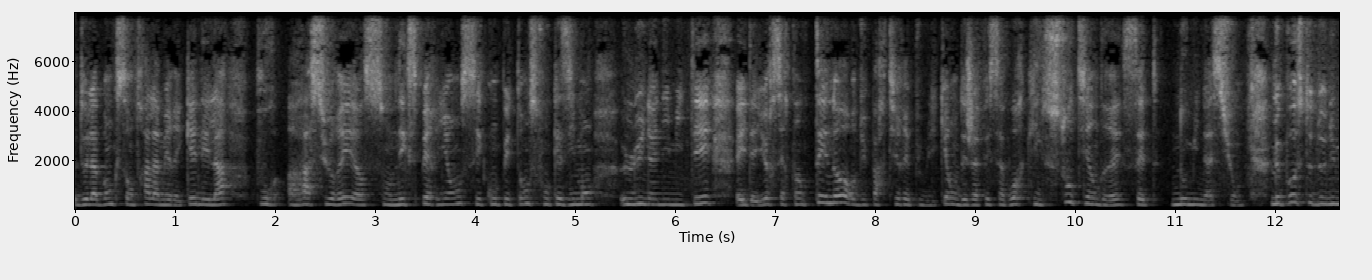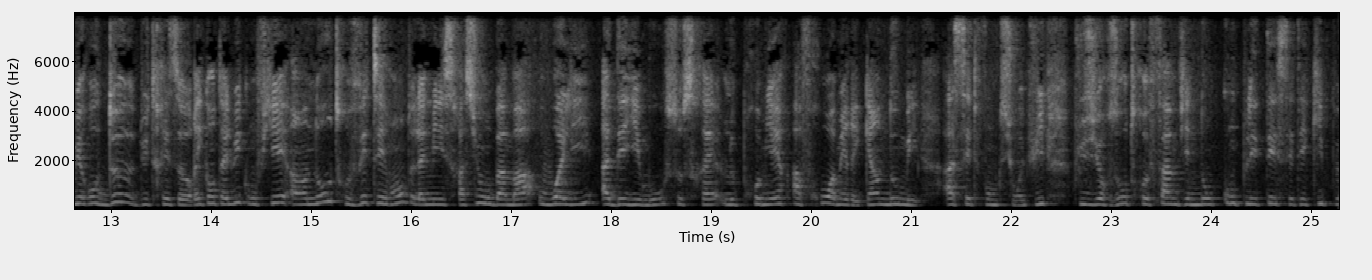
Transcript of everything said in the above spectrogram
de la Banque centrale américaine, est là pour rassurer. Hein, son expérience, ses compétences font quasiment l'unanimité. Et d'ailleurs, certains ténors du Parti républicain ont déjà fait savoir qu'ils soutiendraient cette nomination. Le poste de numéro 2 du Trésor est quant à lui confié un autre vétéran de l'administration Obama, Wally Adeyemo. Ce serait le premier afro-américain nommé à cette fonction. Et puis, plusieurs autres femmes viennent donc compléter cette équipe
